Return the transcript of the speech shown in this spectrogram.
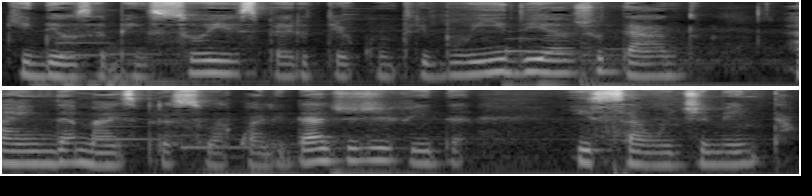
Que Deus abençoe, espero ter contribuído e ajudado ainda mais para sua qualidade de vida e saúde mental.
